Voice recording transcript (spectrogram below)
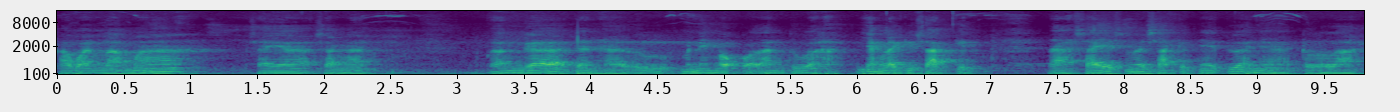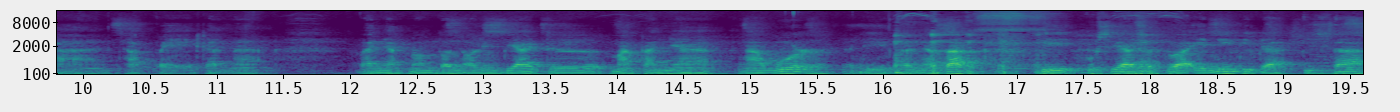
Kawan lama, saya sangat bangga dan haru menengok orang tua yang lagi sakit. Nah, saya sebenarnya sakitnya itu hanya kelelahan, capek karena banyak nonton olimpiade makanya ngawur. Jadi ternyata di usia setua ini tidak bisa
